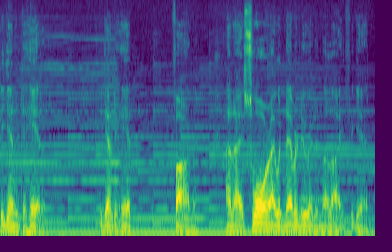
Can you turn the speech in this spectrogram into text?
began to hate it, began to hate farming. And I swore I would never do it in my life again.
